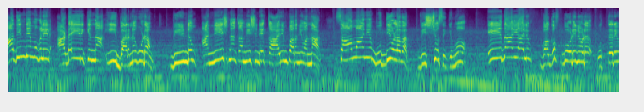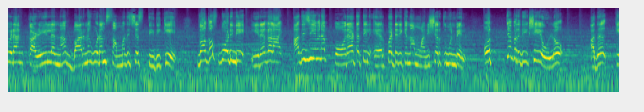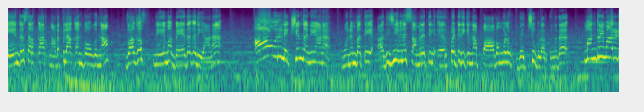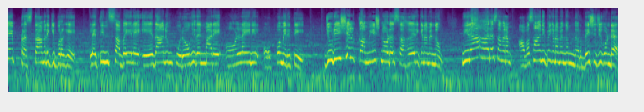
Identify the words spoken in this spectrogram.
അതിന്റെ മുകളിൽ അടയിരിക്കുന്ന ഈ ഭരണകൂടം വീണ്ടും അന്വേഷണ കമ്മീഷന്റെ കാര്യം പറഞ്ഞു വന്നാൽ സാമാന്യ ബുദ്ധിയുള്ളവർ വിശ്വസിക്കുമോ? ഏതായാലും വഖഫ് ബോർഡിനോട് ഉത്തരവിടാൻ കഴിയില്ലെന്ന് ഭരണകൂടം സമ്മതിച്ച സ്ഥിതിക്ക് വഖഫ് ബോർഡിന്റെ ഇരകളായി അതിജീവന പോരാട്ടത്തിൽ ഏർപ്പെട്ടിരിക്കുന്ന മനുഷ്യർക്ക് മുൻപിൽ ഒറ്റ പ്രതീക്ഷയേ ഉള്ളൂ. അത് കേന്ദ്ര സർക്കാർ നടപ്പിലാക്കാൻ പോകുന്ന വഖഫ് നിയമ ഭേദഗതിയാണ്. ആ ഒരു ലക്ഷ്യം തന്നെയാണ് മുനമ്പത്തെ അതിജീവന സമരത്തിൽ ഏർപ്പെട്ടിരിക്കുന്ന പാവങ്ങളും വെച്ചു പുലർത്തുന്നത്. മന്ത്രിമാരുടെ പ്രസ്താവനയ്ക്ക് പുറകെ ലത്തിൻ സഭയിലെ ഏതാനും പുരോഹിതന്മാരെ ഓൺലൈനിൽ ഒപ്പമിരുത്തി ജുഡീഷ്യൽ കമ്മീഷനോട് സഹകരിക്കണമെന്നും നിരാഹാര സമരം അവസാനിപ്പിക്കണമെന്നും നിർദ്ദേശിച്ചുകൊണ്ട്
